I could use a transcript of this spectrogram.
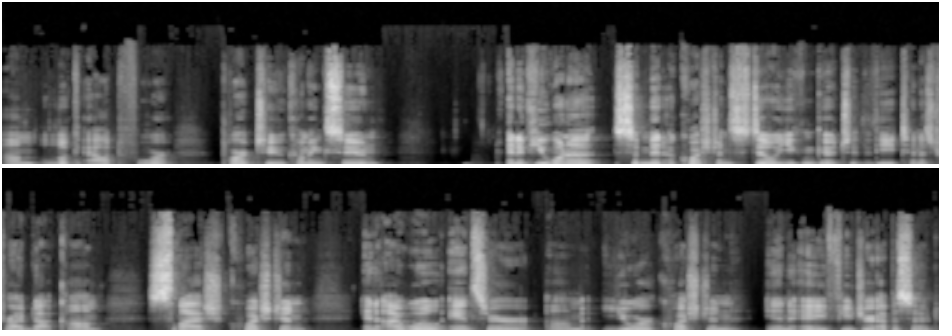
um, look out for part two coming soon. And if you want to submit a question still, you can go to thetennistribe.com slash question and I will answer um, your question in a future episode.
